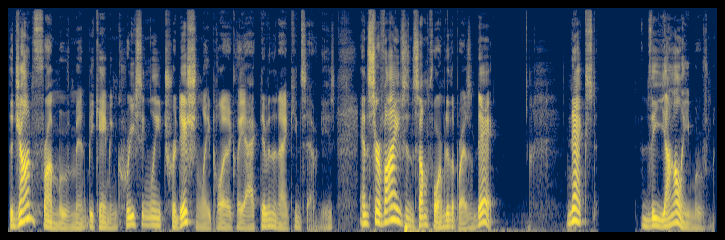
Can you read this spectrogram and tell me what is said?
The John Frum movement became increasingly traditionally politically active in the 1970s and survives in some form to the present day. Next, the Yali movement.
